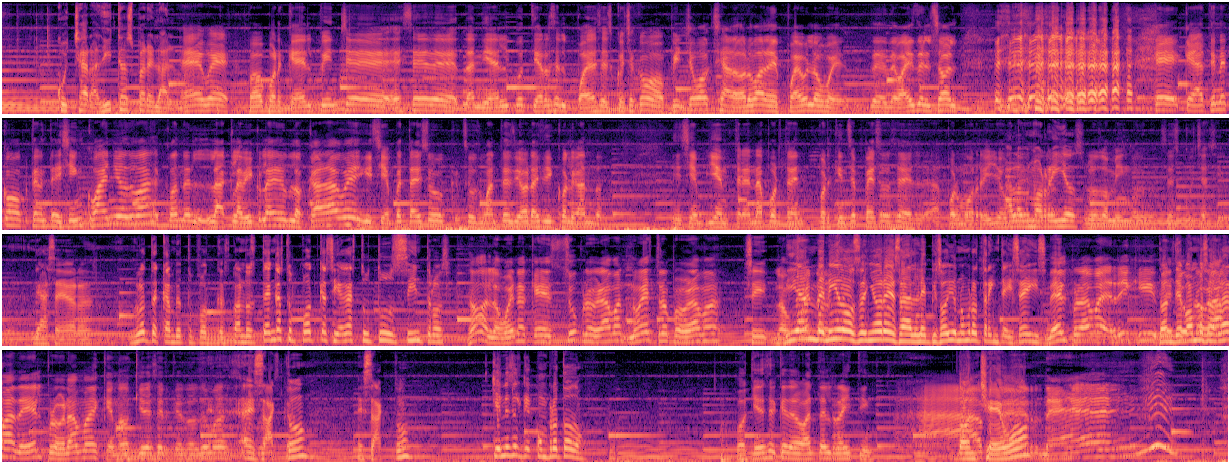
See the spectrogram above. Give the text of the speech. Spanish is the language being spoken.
cucharaditas para el alma. Eh, güey, pero porque el pinche ese de Daniel Gutiérrez el pollo se escucha como pinche boxeador va de pueblo, güey, de, de Valle del Sol. que, que ya tiene como 35 años, güey, con el- la clavícula desblocada, güey, y siempre trae su- sus guantes de oro así colgando. Y, siempre, y entrena por, tre- por 15 pesos el- por morrillo. A los morrillos. Los domingos, güey, se escucha así, güey. Ya sé, ¿verdad? Luego te cambio tu podcast. Cuando tengas tu podcast y hagas tú tus intros. No, lo bueno que es su programa, nuestro programa, Sí. Lo Bienvenidos, señores, al episodio número 36. del programa de Ricky, de Donde vamos a programa, hablar- del programa que no quiere ser que los demás. Exacto, exacto. ¿Quién es el que compró todo? ¿Por quién es el que levanta el rating? Ah, Don Chevo.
